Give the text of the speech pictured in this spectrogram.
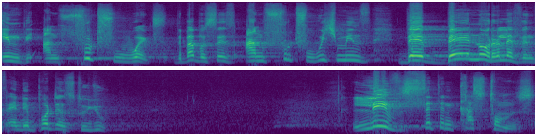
in the unfruitful works. The Bible says unfruitful, which means they bear no relevance and importance to you. Leave certain customs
